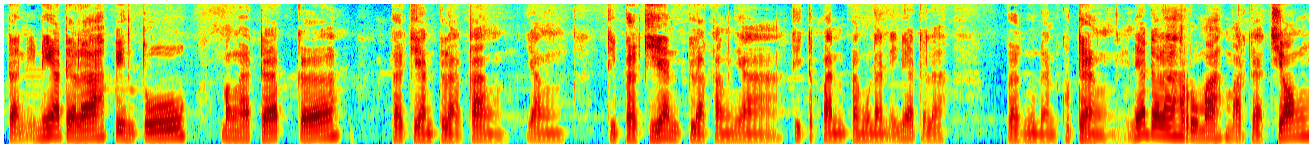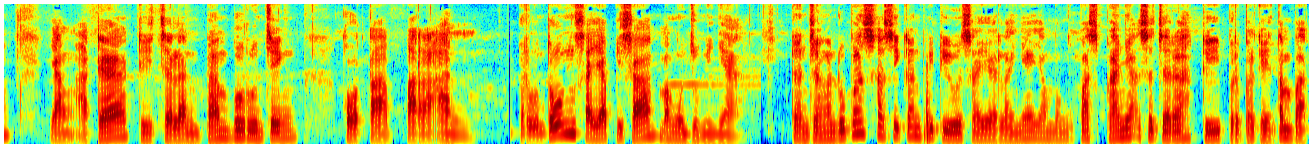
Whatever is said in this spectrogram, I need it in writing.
Dan ini adalah pintu menghadap ke bagian belakang yang di bagian belakangnya di depan bangunan ini adalah bangunan gudang. Ini adalah rumah Marga Ciong yang ada di Jalan Bambu Runcing, Kota Paraan. Beruntung saya bisa mengunjunginya. Dan jangan lupa saksikan video saya lainnya yang mengupas banyak sejarah di berbagai tempat.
